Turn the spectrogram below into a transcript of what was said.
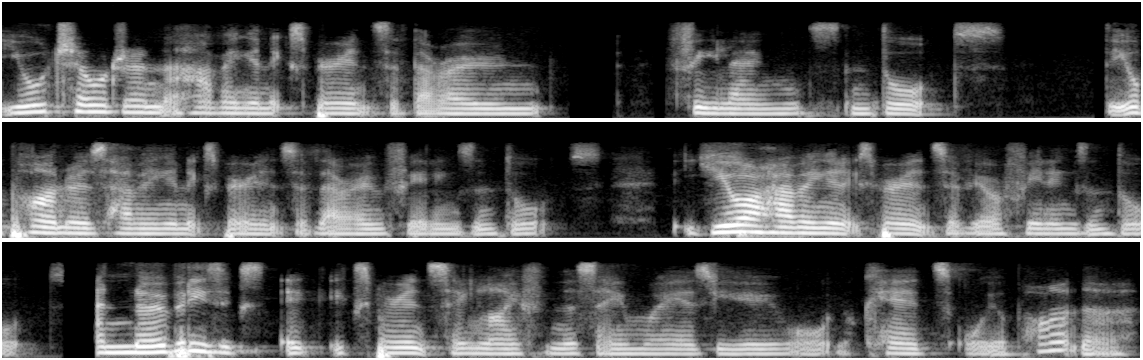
your children are having an experience of their own feelings and thoughts, that your partner is having an experience of their own feelings and thoughts, that you are having an experience of your feelings and thoughts, and nobody's ex- experiencing life in the same way as you or your kids or your partner,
